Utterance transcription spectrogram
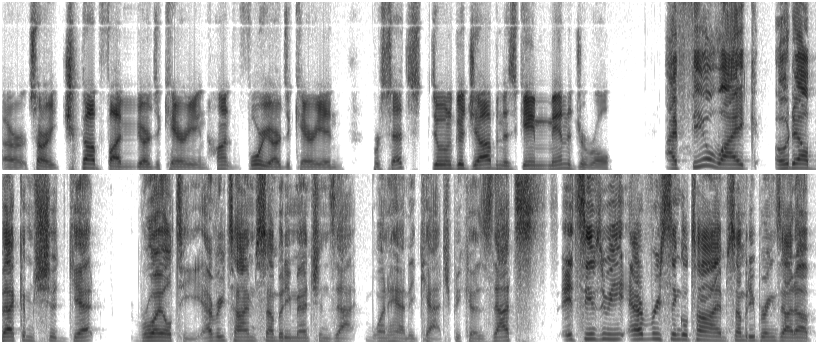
or sorry, Chubb five yards of carry and Hunt four yards of carry and Brissett's doing a good job in this game manager role. I feel like Odell Beckham should get royalty every time somebody mentions that one-handed catch because that's it seems to be every single time somebody brings that up,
